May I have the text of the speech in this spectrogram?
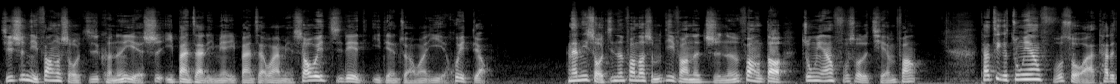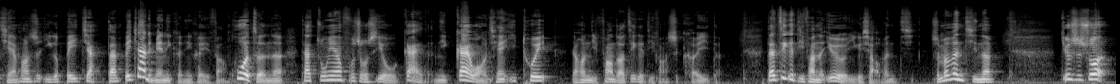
其实你放个手机，可能也是一半在里面，一半在外面，稍微激烈一点转弯也会掉。那你手机能放到什么地方呢？只能放到中央扶手的前方。它这个中央扶手啊，它的前方是一个杯架，但杯架里面你肯定可以放，或者呢，它中央扶手是有盖的，你盖往前一推，然后你放到这个地方是可以的。但这个地方呢，又有一个小问题，什么问题呢？就是说，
